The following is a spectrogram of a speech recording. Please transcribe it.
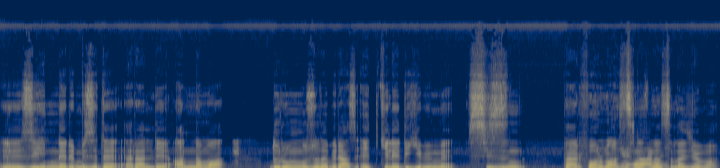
e, zihinlerimizi de herhalde anlama durumumuzu da biraz etkiledi gibi mi? Sizin performansınız Yani- nasıl acaba?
